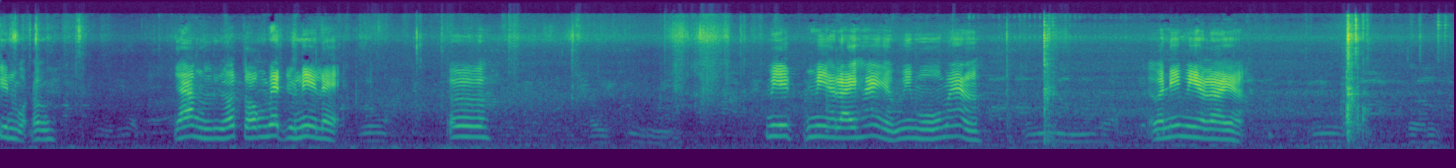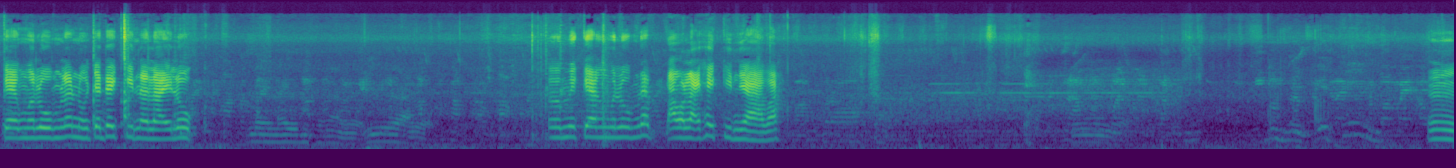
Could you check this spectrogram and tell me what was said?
กินหมดเลยย่างเหลือสองเม็ดอยู่นี่แหละ เออ มีมีอะไรให้อะ มีหมูไหมอะ วันนี้มีอะไรอะ แกงมะรุมแล้วหนูจะได้กินอะไรลูก เออ มีแกงมะรุมแล้วเอาอะไรให้กินยาวะ เออ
